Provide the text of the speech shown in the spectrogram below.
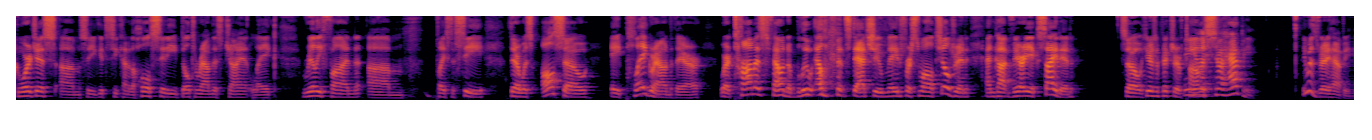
gorgeous. Um, so you get to see kind of the whole city built around this giant lake. Really fun um, place to see. There was also a playground there where Thomas found a blue elephant statue made for small children and got very excited. So here's a picture of Thomas. He was so happy. He was very happy.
